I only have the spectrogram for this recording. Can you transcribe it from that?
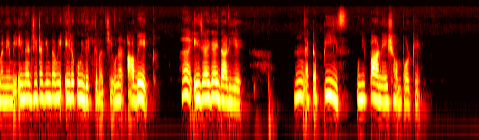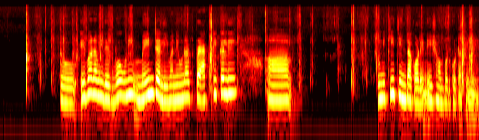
মানে আমি এনার্জিটা কিন্তু আমি এরকমই দেখতে পাচ্ছি। ওনার আবেগ হ্যাঁ এই জায়গায় দাঁড়িয়ে, হুম, একটা পিস উনি পান এই সম্পর্কে। তো এবার আমি দেখব উনি মেন্টালি মানে ওনার প্র্যাকটিক্যালি উনি কি চিন্তা করেন এই সম্পর্কটাকে নিয়ে।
